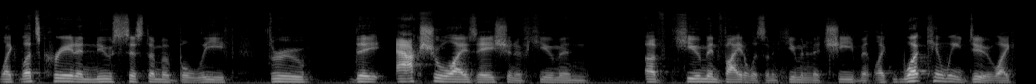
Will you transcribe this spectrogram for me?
Like, let's create a new system of belief through the actualization of human of human vitalism and human achievement. Like, what can we do? Like,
